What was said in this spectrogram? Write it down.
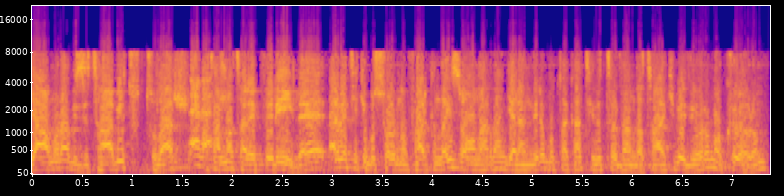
yağmura bizi tabi tuttular. Evet. Atanma talepleriyle. Elbette ki bu sorunun farkındayız ve onlardan gelenleri mutlaka Twitter'dan da takip ediyorum, okuyorum.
